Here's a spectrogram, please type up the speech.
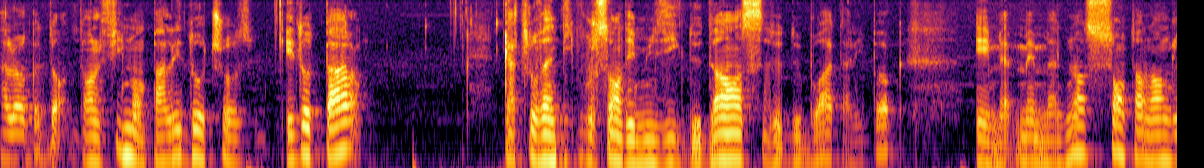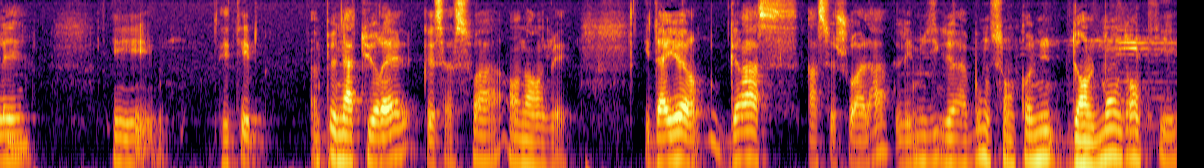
alors que dans, le film on parlait d'autres choses. Et d'autre part, 90% des musiques de danse, de, de boîte à l'époque, et même maintenant sont en anglais. Et c'était un peu naturel que ça soit en anglais. Et d'ailleurs, grâce à ce choix-là, les musiques de la boom sont connues dans le monde entier.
